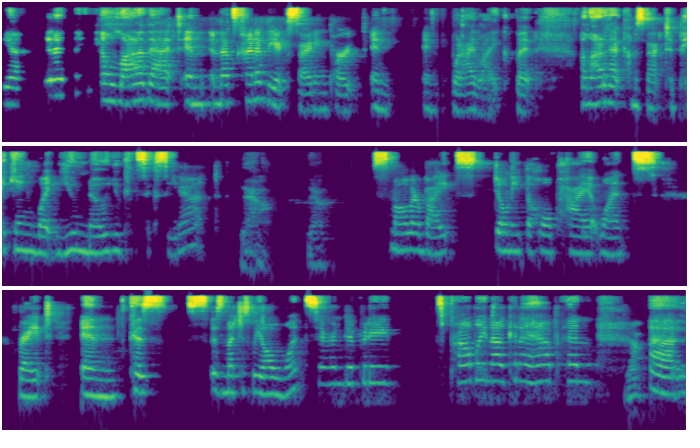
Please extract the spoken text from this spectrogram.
Yeah. And I think a lot of that, and, and that's kind of the exciting part and and what I like, but a lot of that comes back to picking what you know you can succeed at. Yeah. Yeah. Smaller bites, don't eat the whole pie at once. Right. And because as much as we all want serendipity, it's probably not going to happen. Yeah. Uh,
